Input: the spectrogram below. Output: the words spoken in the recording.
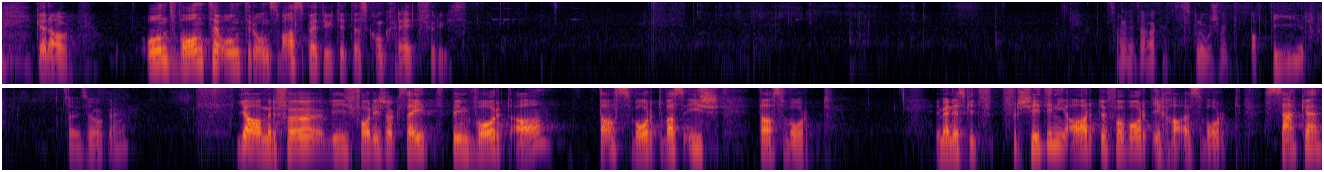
genau. Und wohnte unter uns. Was bedeutet das konkret für uns? Jetzt habe ich da das Knusch mit Papier. soll ich so geben? Ja, wir fangen, wie vorhin schon gesagt, beim Wort an. Das Wort, was ist das Wort? Ich meine, es gibt verschiedene Arten von Wort. Ich kann ein Wort sagen,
